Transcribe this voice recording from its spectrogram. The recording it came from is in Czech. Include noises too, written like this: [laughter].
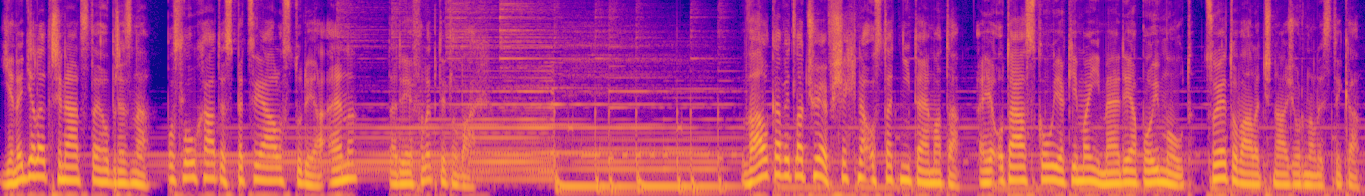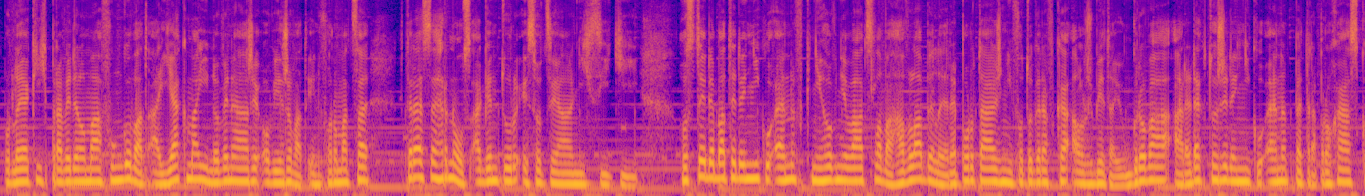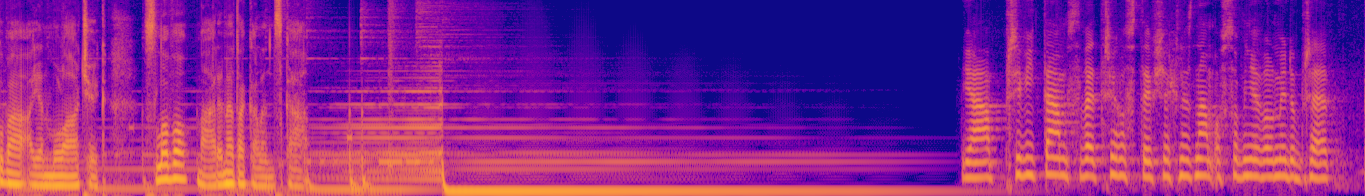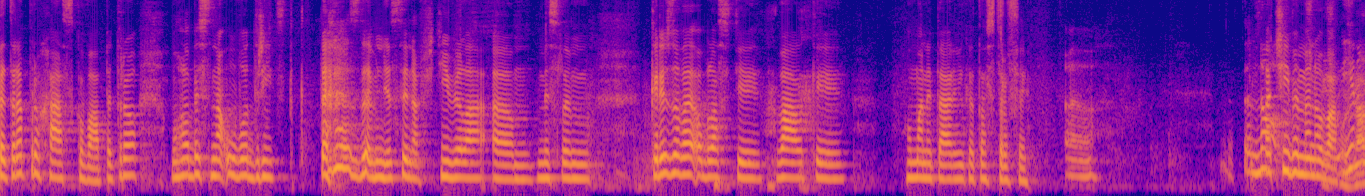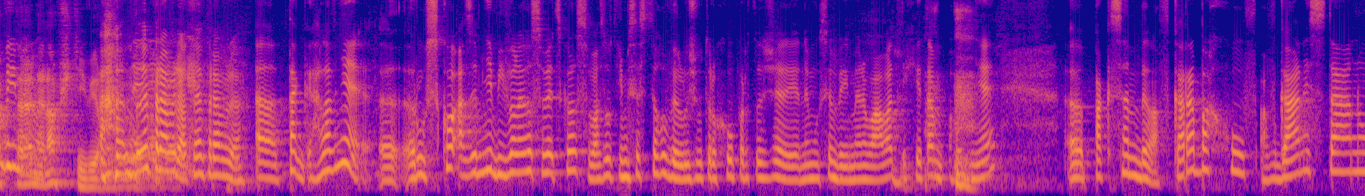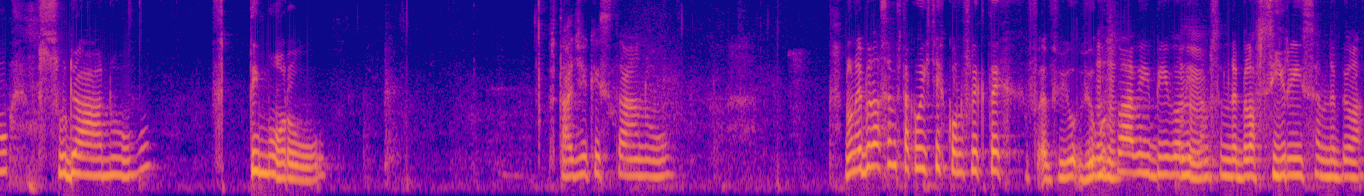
Je neděle 13. března. Posloucháte speciál Studia N, tady je Filip Titlbach. Válka vytlačuje všechna ostatní témata a je otázkou, jak ji mají média pojmout. Co je to válečná žurnalistika? Podle jakých pravidel má fungovat a jak mají novináři ověřovat informace, které se hrnou z agentur i sociálních sítí? Hosty debaty deníku N v knihovně Václava Havla byly reportážní fotografka Alžběta Jungrová a redaktoři deníku N Petra Procházková a Jan Moláček. Slovo má Renata Kalenská. Já přivítám své tři hosty, všechny znám osobně velmi dobře. Petra Procházková. Petro, mohla bys na úvod říct, které země si navštívila, um, myslím, krizové oblasti, války, humanitární katastrofy? Uh, No, Stačí vyjmenovat. Jenom vyjmenovat. které nenavštívila. [laughs] to je pravda, to je pravda. Uh, tak hlavně uh, Rusko a země bývalého Sovětského svazu, tím se z toho vylužu trochu, protože je nemusím vyjmenovávat, těch je tam hodně. Eh, pak jsem byla v Karabachu, v Afghánistánu, v Sudánu, v Timoru, v Tadžikistánu. No nebyla jsem v takových těch konfliktech v, v Jugoslávii bývalý, mm-hmm. tam jsem nebyla, v Sýrii jsem nebyla.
